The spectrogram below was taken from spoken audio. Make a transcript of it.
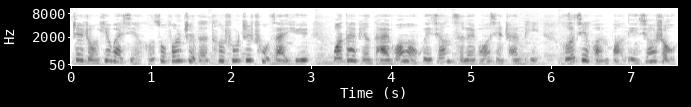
这种意外险合作方式的特殊之处在于，网贷平台往往会将此类保险产品和借款绑定销售，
